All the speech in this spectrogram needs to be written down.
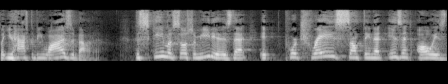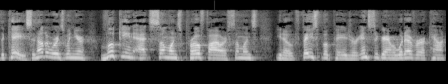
But you have to be wise about it. The scheme of social media is that it portrays something that isn't always the case. In other words, when you're looking at someone's profile or someone's, you know, Facebook page or Instagram or whatever account,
